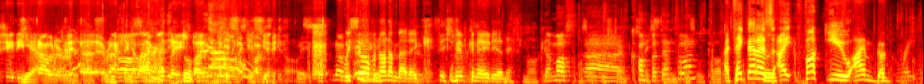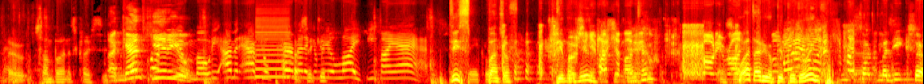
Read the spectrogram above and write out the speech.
See these Yeah, proud I wanna do uh, that. Iraqi Oh, flag medic. replaced by No. No, We still have another medic. We have Canadian. The most uh, competent one? I take that as I fuck you. I'm a great man. Oh, sunburn is close to I can't hear you, you! Modi. I'm an actual paramedic in good. real life. Eat my ass. This bunch of people Moji, here. get back in line. What are you people doing? Suck my dick, sir.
